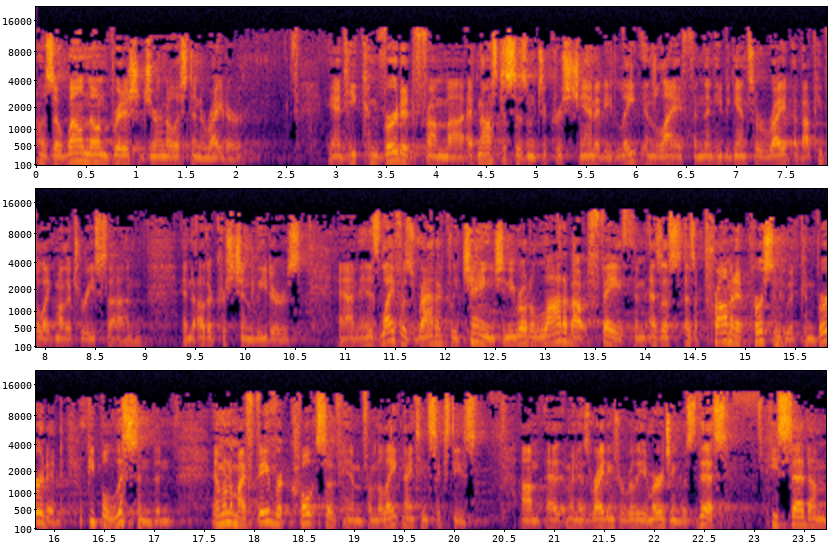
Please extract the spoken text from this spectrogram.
was a well known British journalist and writer. And he converted from uh, agnosticism to Christianity late in life, and then he began to write about people like Mother Teresa and, and other Christian leaders. And, and his life was radically changed, and he wrote a lot about faith. And as a, as a prominent person who had converted, people listened. And, and one of my favorite quotes of him from the late 1960s, um, when his writings were really emerging, was this. He said, um,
